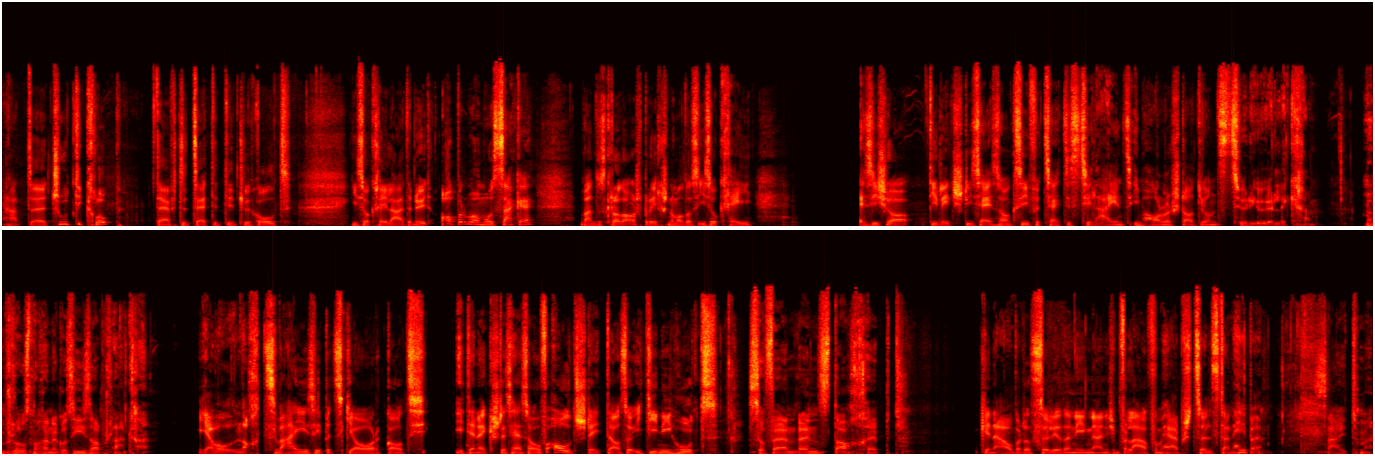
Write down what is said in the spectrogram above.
hat der Shooting Club, der FCZ den Titel Gold, Eishockey leider nicht. Aber man muss sagen, wenn du es gerade ansprichst, nochmal das Eishockey, es ist ja die letzte Saison für ZSC Lions im Hallenstadion Zürich-Oerlikon. Am Schluss noch das Eis abschlecken. Jawohl, nach 72 Jahren geht es in der nächsten Saison auf Altstädte, also in deine Hut. Sofern dann das Dach hebt, Genau, aber das soll ja dann irgendwann im Verlauf vom Herbst soll es dann heben. sagt man.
